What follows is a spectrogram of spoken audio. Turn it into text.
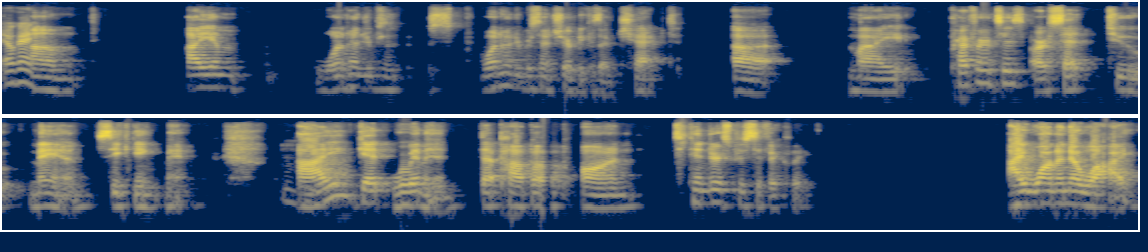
okay, Um, I am 100% 100% sure because I've checked. Uh, my preferences are set to man seeking man. Mhm. I get women that pop up on Tinder specifically. I want to know why.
